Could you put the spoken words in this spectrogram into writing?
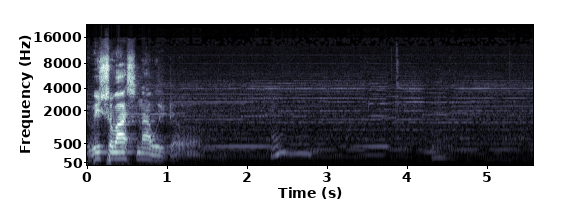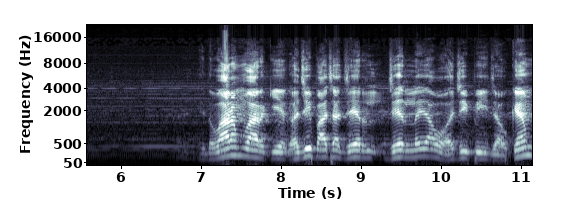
વિશ્વાસ ના ઉઠ્યો એ તો વારંવાર કહીએ કે હજી પાછા ઝેર ઝેર લઈ આવો, હજી પી જાઓ. કેમ?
